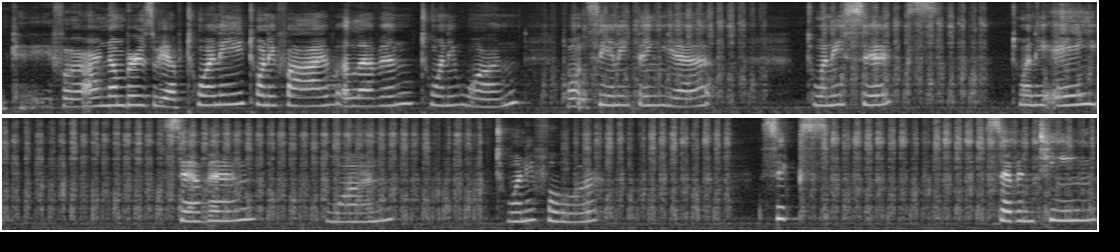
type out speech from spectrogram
Okay, for our numbers, we have 20, 25, 11, 21. Don't see anything yet. 26, 28, seven, one, 24, six, 17,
